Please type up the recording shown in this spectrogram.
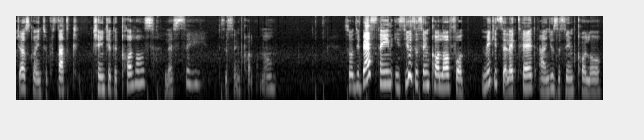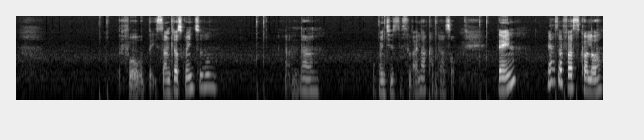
Just going to start changing the colors. Let's see. It's the same color no so the best thing is use the same color for make it selected and use the same color for this. I'm just going to and um, we're going to use this lilac and that's all then here's the first color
